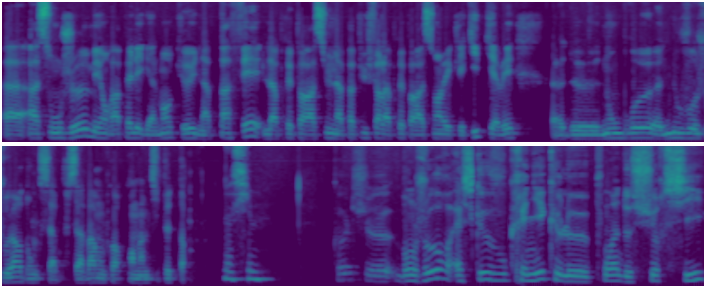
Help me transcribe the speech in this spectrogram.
à, son jeu mais on rappelle également qu'il n'a pas fait la préparation il n'a pas pu faire la préparation avec l'équipe qui avait euh, de nombreux nouveaux joueurs donc ça, ça va encore prendre un petit peu de temps. Nassim. Coach, euh, bonjour. Est-ce que vous craignez que le point de sursis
